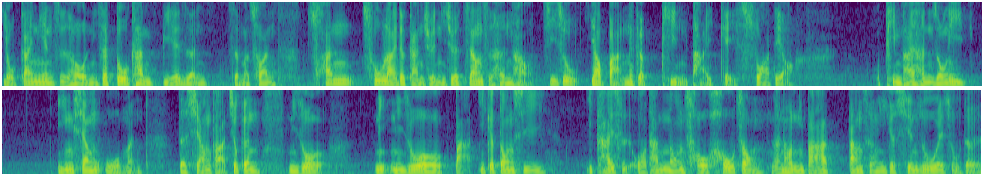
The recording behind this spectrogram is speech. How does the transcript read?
有概念之后，你再多看别人怎么穿，穿出来的感觉，你觉得这样子很好。记住要把那个品牌给刷掉，品牌很容易影响我们的想法。就跟你如果你你如果把一个东西。一开始哇，它浓稠厚重，然后你把它当成一个先入为主的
